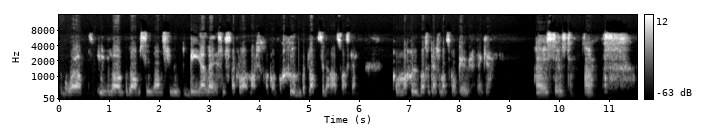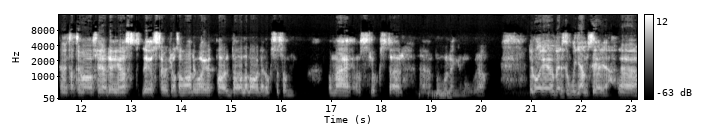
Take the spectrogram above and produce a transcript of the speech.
vårat U-lag på damsidan slog ut Bele i sista kvalmatchen som kom på sjunde plats i den allsvenskan. Kommer man sjua så kanske man ska åka ur, tänker jag. Ja, just det. Just det. Ja. Jag vet att det var flera, det är öst, det är öster vi pratar om, ja, det var ju ett par Dalalag där också som var med och slogs där. Eh, Borlänge, Mora det var ju en väldigt ojämn serie eh,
